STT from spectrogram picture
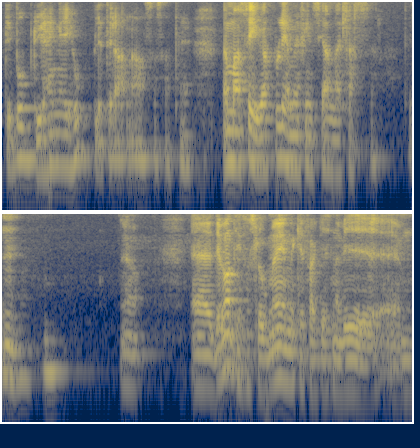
det borde ju hänga ihop lite grann. Alltså, så att det, men man ser ju att problemen finns i alla klasser. Mm. Mm. Ja. Eh, det var någonting som slog mig mycket faktiskt när vi, ehm,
